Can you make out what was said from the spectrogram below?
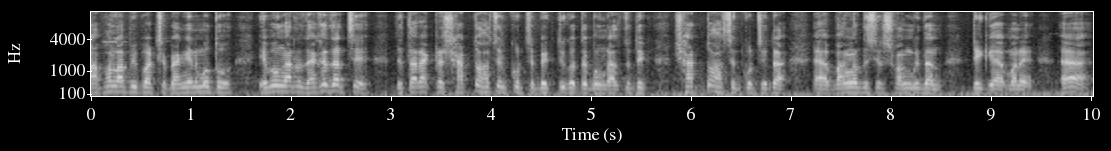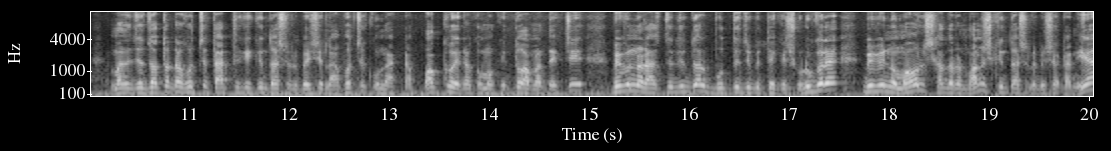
লাফালাফি পাচ্ছে ব্যাঙের মতো। এবং আরও দেখা যাচ্ছে যে তারা একটা স্বার্থ হাসিল করছে ব্যক্তিগত এবং রাজনৈতিক স্বার্থ হাসিল করছে। এটা বাংলাদেশের সংবিধান ঠিক মানে হ্যাঁ মানে যে যতটা হচ্ছে তার থেকে কিন্তু আসলে বেশি লাভ হচ্ছে। কোনো একটা পক্ষ এরকমও কিন্তু আমরা দেখছি। বিভিন্ন রাজনৈতিক দল বুদ্ধিজীবী থেকে শুরু করে বিভিন্ন মহল সাধারণ মানুষ কিন্তু আসলে বিষয়টা নিয়ে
